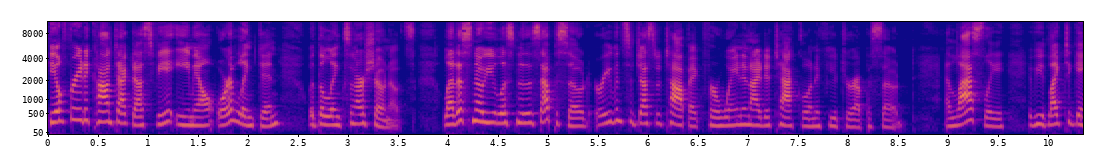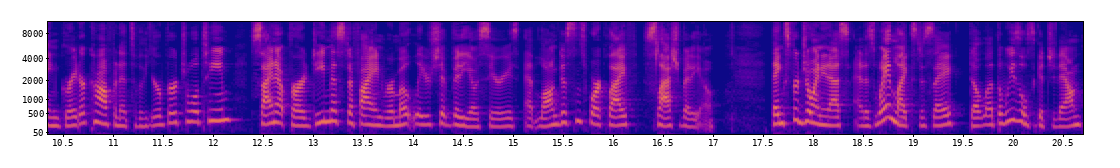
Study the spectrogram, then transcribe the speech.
Feel free to contact us via email or LinkedIn with the links in our show notes. Let us know you listened to this episode or even suggest a topic for Wayne and I to tackle in a future episode. And lastly, if you'd like to gain greater confidence with your virtual team, sign up for our Demystifying Remote Leadership video series at longdistanceworklife slash video. Thanks for joining us, and as Wayne likes to say, don't let the weasels get you down.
